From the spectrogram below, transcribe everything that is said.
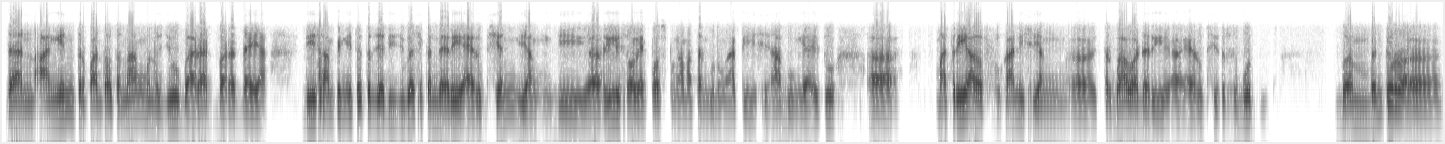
dan angin terpantau tenang menuju barat-barat daya. Di samping itu terjadi juga secondary eruption yang dirilis oleh pos pengamatan gunung api Sinabung yaitu uh, material vulkanis yang uh, terbawa dari uh, erupsi tersebut membentur uh,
